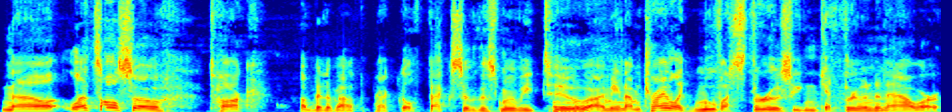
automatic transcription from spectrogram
Now, let's also talk a bit about the practical effects of this movie too. Oh. I mean, I'm trying to like move us through so we can get through in an hour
